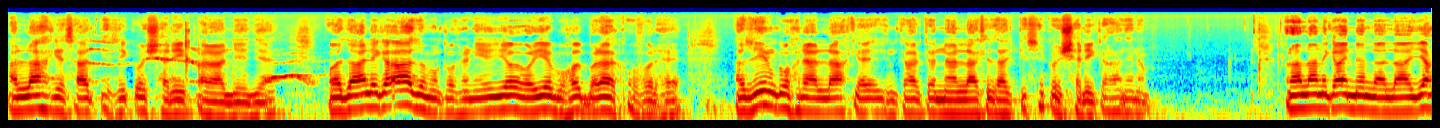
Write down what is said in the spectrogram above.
اللہ کے ساتھ کسی کو شریک قرار دے دیا۔ وزال کا اعظم و کفر یعنی یہ اور یہ بہت بڑا کفر ہے۔ عظیم کفر اللہ کے انکار کرنا، اللہ کے ساتھ کسی کو شریک کرا دینا۔ اور اللہ نے کہا ان اللہ یغ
